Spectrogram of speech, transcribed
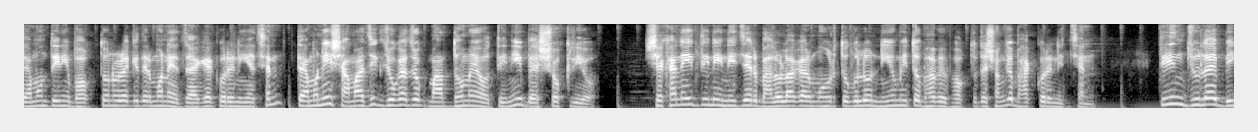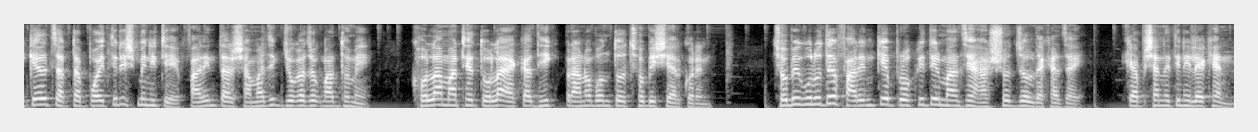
যেমন তিনি ভক্ত অনুরাগীদের মনে জায়গা করে নিয়েছেন, তেমনি সামাজিক যোগাযোগ মাধ্যমেও তিনি বেশ সক্রিয়। সেখানেই তিনি নিজের ভালো লাগার মুহূর্তগুলো নিয়মিতভাবে ভক্তদের সঙ্গে ভাগ করে নিচ্ছেন। তিন জুলাই বিকেল চারটা পঁয়ত্রিশ মিনিটে ফারিন তার সামাজিক যোগাযোগ মাধ্যমে খোলা মাঠে তোলা একাধিক প্রাণবন্ত ছবি শেয়ার করেন। ছবিগুলোতে ফারিনকে প্রকৃতির মাঝে হাস্যোজ্জ্বল দেখা যায়। ক্যাপশনে তিনি লেখেন,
